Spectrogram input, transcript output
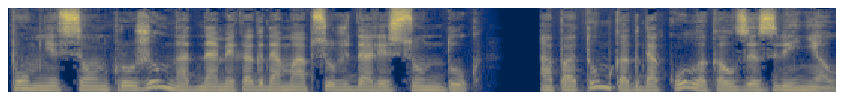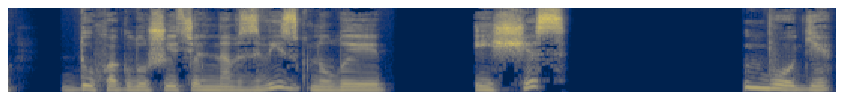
Помнится, он кружил над нами, когда мы обсуждали сундук, а потом, когда колокол зазвенел, дух оглушительно взвизгнул и... исчез? Боги,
